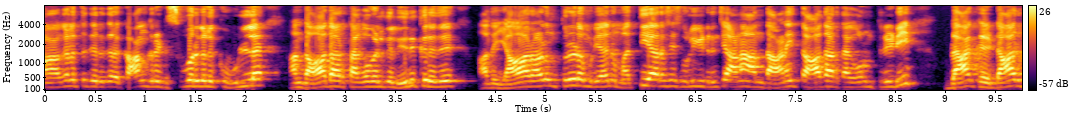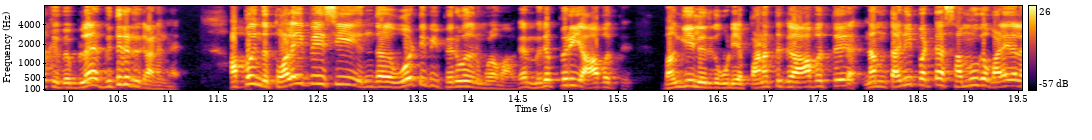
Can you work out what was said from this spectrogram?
அகலத்துக்கு இருக்கிற கான்கிரீட் சுவர்களுக்கு உள்ள அந்த ஆதார் தகவல்கள் இருக்கிறது. அதை யாராலும் திருட முடியாதுன்னு மத்திய அரசே சொல்லிக்கிட்டு இருந்துச்சு. ஆனா அந்த அனைத்து ஆதார் தகவலும் திருடி பிளாக் டார்க் வெப்ல வித்துக்கிட்டு இருக்கானுங்க. அப்போ இந்த தொலைபேசி இந்த ஓடிபி பெறுவதன் மூலமாக மிகப்பெரிய ஆபத்து. வங்கியில் இருக்கக்கூடிய பணத்துக்கு ஆபத்து. நம் தனிப்பட்ட சமூக வலைதள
